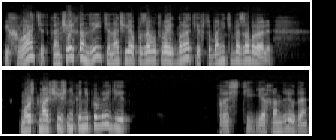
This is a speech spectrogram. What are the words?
И хватит, кончай хандрить, иначе я позову твоих братьев, чтобы они тебя забрали. Может, мальчишника не повредит. Прости, я хандрю, да?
